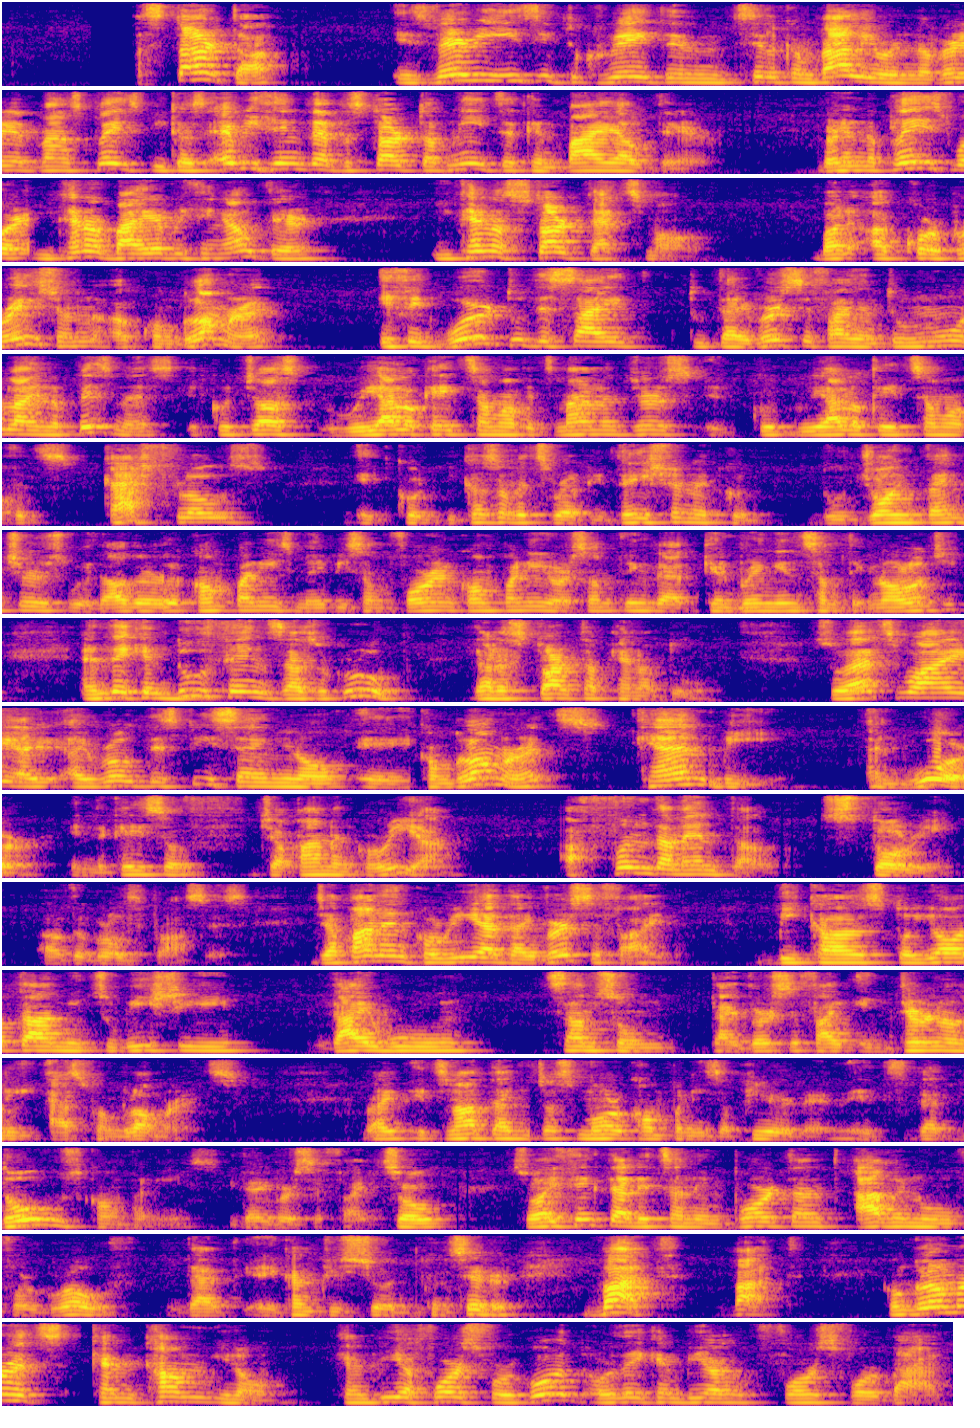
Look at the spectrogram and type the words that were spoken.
A startup is very easy to create in Silicon Valley or in a very advanced place because everything that the startup needs it can buy out there. But in a place where you cannot buy everything out there, you cannot start that small. But a corporation, a conglomerate, if it were to decide to diversify into a new line of business, it could just reallocate some of its managers, it could reallocate some of its cash flows, it could, because of its reputation, it could do joint ventures with other companies, maybe some foreign company or something that can bring in some technology. And they can do things as a group that a startup cannot do. So that's why I, I wrote this piece saying, you know, eh, conglomerates can be and were, in the case of Japan and Korea, a fundamental story of the growth process. Japan and Korea diversified because Toyota, Mitsubishi, Daewoo, Samsung diversified internally as conglomerates. Right? It's not that just more companies appeared, it's that those companies diversified. So so I think that it's an important avenue for growth that a country should consider. But but Conglomerates can come, you know, can be a force for good or they can be a force for bad.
